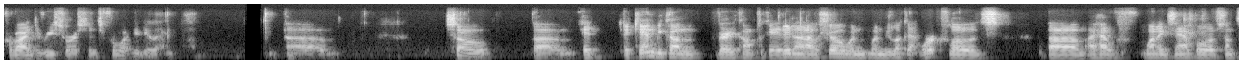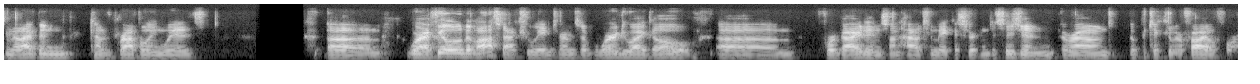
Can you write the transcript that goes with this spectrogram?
provide the resources for what you're doing. Um, so um, it it can become very complicated, and I'll show when when we look at workflows. Um, I have one example of something that I've been kind of grappling with um, where I feel a little bit lost actually in terms of where do I go um, for guidance on how to make a certain decision around a particular file format.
